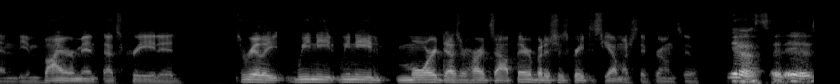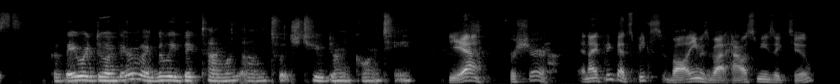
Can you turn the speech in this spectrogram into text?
and the environment that's created. It's really we need we need more desert hearts out there but it's just great to see how much they've grown too Yes, it is. Because they were doing, they were like really big time on um, Twitch too during quarantine. yeah for sure and i think that speaks volumes about house music too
